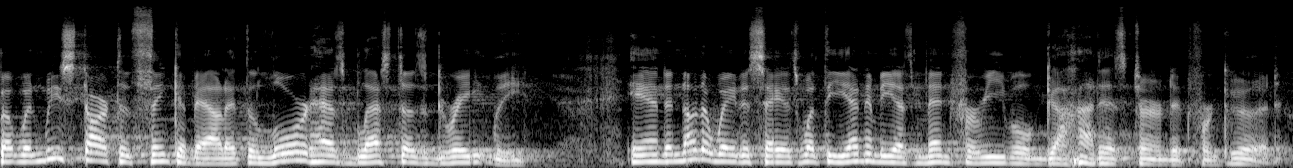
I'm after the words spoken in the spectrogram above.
But when we start to think about it, the Lord has blessed us greatly. And another way to say is what the enemy has meant for evil, God has turned it for good.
